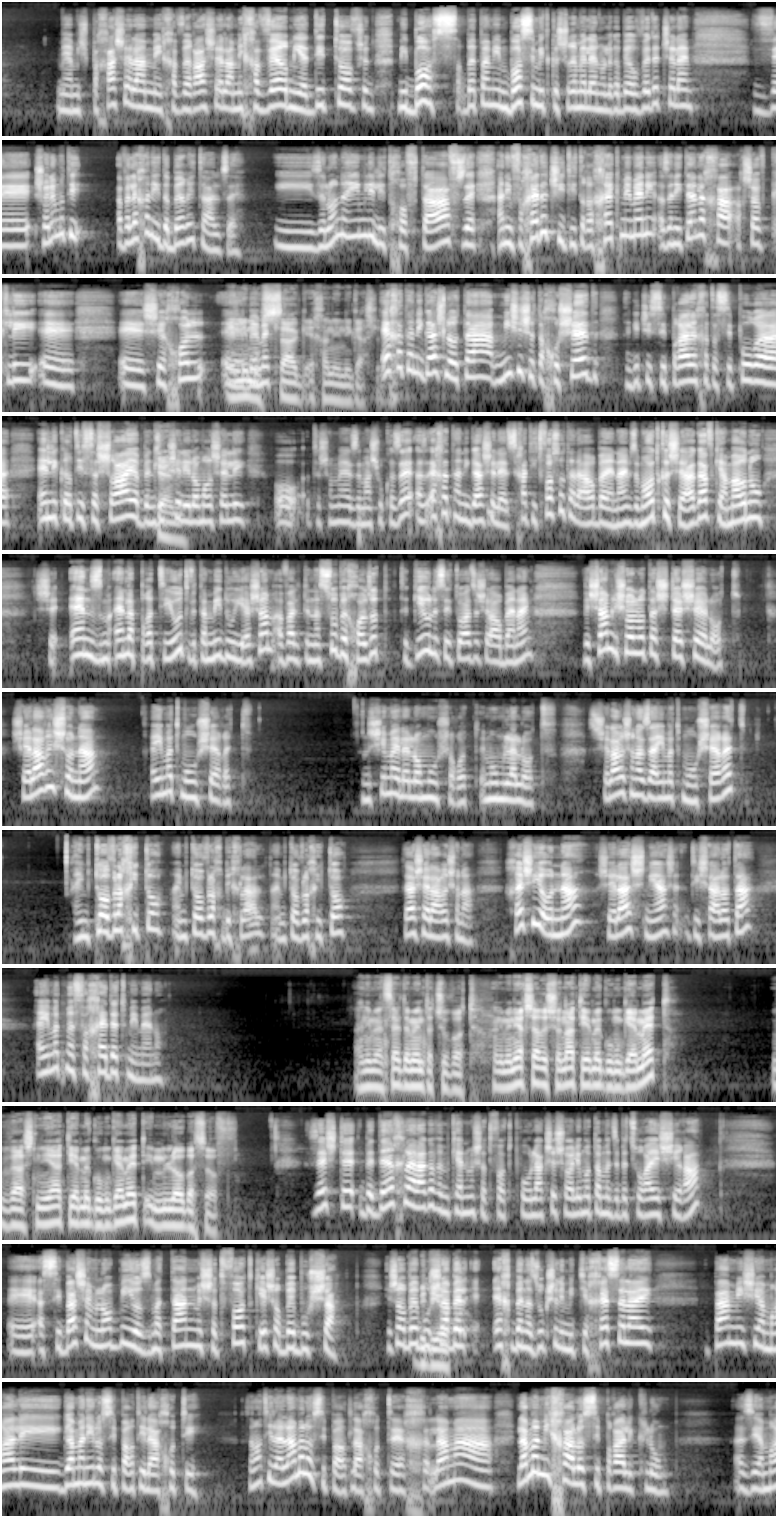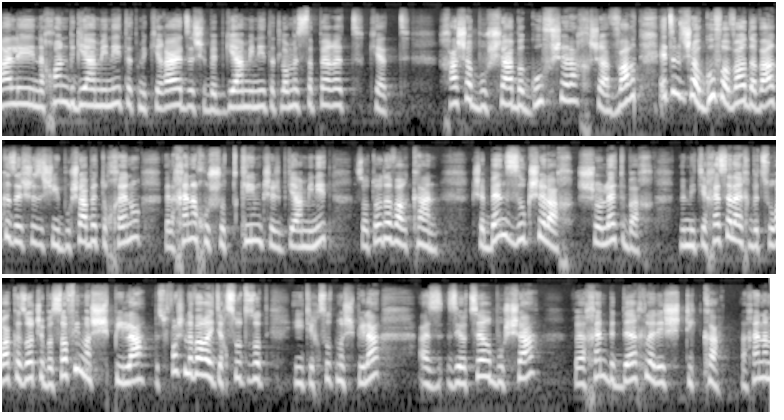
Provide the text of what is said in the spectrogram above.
מהמשפחה שלה, מחברה שלה, מחבר, מידיד טוב, ש... מבוס, הרבה פעמים בוסים מתקשרים אלינו לגבי עובדת שלהם, ושואלים אותי, אבל איך אני אדבר איתה על זה? היא, זה לא נעים לי לדחוף את האף, זה, אני מפחדת שהיא תתרחק ממני, אז אני אתן לך עכשיו כלי אה, אה, שיכול אה, אין לי באמת... מושג איך אני ניגש לזה. איך אתה ניגש לאותה מישהי שאתה חושד, נגיד שהיא סיפרה לך את הסיפור, אה, אין לי כרטיס אשראי, הבן כן. זוג שלי לא מרשה לי, או אתה שומע איזה משהו כזה, אז איך אתה ניגש אליה? סליחה, תתפוס אותה לארבע עיניים, זה מאוד קשה, אגב, כי אמרנו... שאין לה פרטיות ותמיד הוא יהיה שם, אבל תנסו בכל זאת, תגיעו לסיטואציה של ארבע עיניים, ושם לשאול אותה שתי שאלות. שאלה ראשונה, האם את מאושרת? הנשים האלה לא מאושרות, הן אומללות. אז שאלה ראשונה זה האם את מאושרת? האם טוב לך איתו? האם טוב לך בכלל? האם טוב לך איתו? זו השאלה הראשונה. אחרי שהיא עונה, השאלה השנייה, תשאל אותה, האם את מפחדת ממנו? אני מנסה לדמיין את התשובות. אני מניח שהראשונה תהיה מגומגמת, והשנייה תהיה מגומגמת אם לא בסוף. זה שתי, בדרך כלל, אגב, הן כן משתפות פעולה כששואלים אותם את זה בצורה ישירה. אה, הסיבה שהן לא מיוזמתן משתפות, כי יש הרבה בושה. יש הרבה בדיוק. בושה באיך בן הזוג שלי מתייחס אליי. פעם מישהי אמרה לי, גם אני לא סיפרתי לאחותי. אז אמרתי לה, למה לא סיפרת לאחותך? למה, למה מיכל לא סיפרה לי כלום? אז היא אמרה לי, נכון, פגיעה מינית, את מכירה את זה שבפגיעה מינית את לא מספרת, כי את חשה בושה בגוף שלך, שעברת, עצם זה שהגוף עבר דבר כזה, יש איזושהי בושה בתוכנו, ולכן אנחנו שותקים כשיש פגיעה מינית, אז אותו דבר כאן. כשבן זוג שלך שולט בך ומתייחס אלייך בצורה כזאת, שבסוף היא משפילה, בסופו של דבר ההתייחסות הזאת היא התייחסות משפילה, אז זה יוצר בושה. ולכן בדרך כלל יש שתיקה. לכן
